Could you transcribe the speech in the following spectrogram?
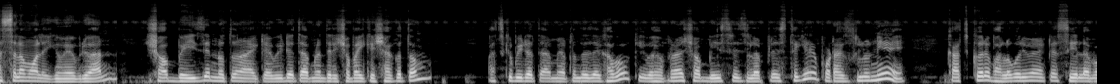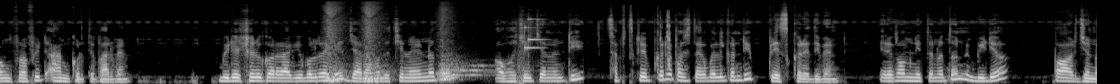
আসসালামু আলাইকুম এভরিওয়ান। সব বেইজের নতুন আরেকটা ভিডিওতে আপনাদের সবাইকে স্বাগতম। আজকে ভিডিওতে আমি আপনাদের দেখাবো কীভাবে আপনারা সব বেইজ রেজুলার প্লেস থেকে প্রোডাক্টসগুলো নিয়ে কাজ করে ভালো পরিমাণে একটা সেল এবং প্রফিট আর্ন করতে পারবেন। ভিডিও শুরু করার আগে বলে রাখি, যারা আমাদের চ্যানেলের নতুন, অবশ্যই চ্যানেলটি সাবস্ক্রাইব করে পাশে থাকা বেলিকনটি প্রেস করে দিবেন। এরকম নিত্য নতুন ভিডিও পাওয়ার জন্য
